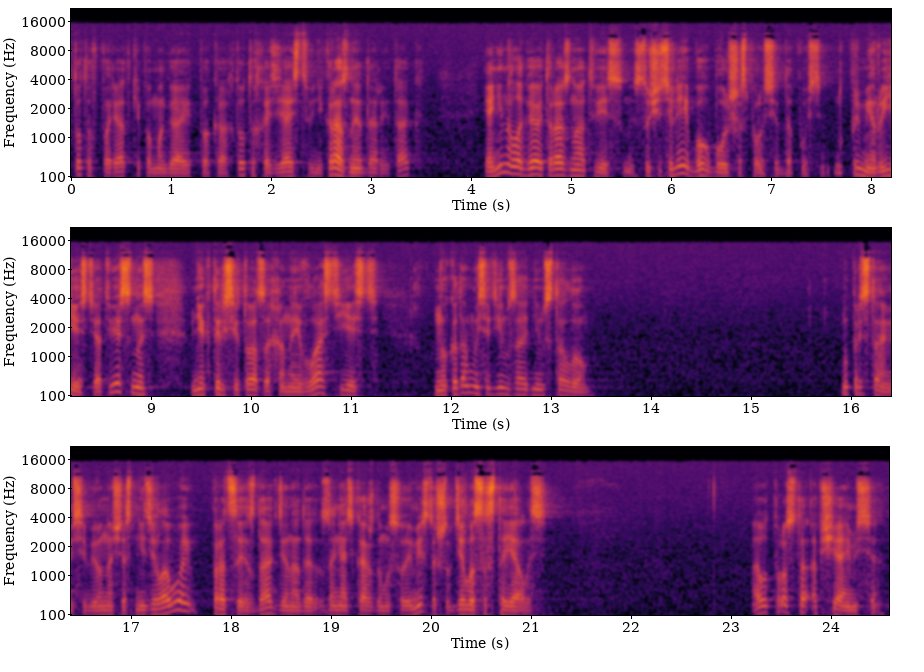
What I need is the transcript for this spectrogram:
кто-то в порядке помогает пока, кто-то хозяйственник, разные дары, так? И они налагают разную ответственность. С учителей Бог больше спросит, допустим. Ну, к примеру, есть и ответственность, в некоторых ситуациях она и власть есть. Но когда мы сидим за одним столом, ну, представим себе, у нас сейчас не деловой процесс, да, где надо занять каждому свое место, чтобы дело состоялось. А вот просто общаемся –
